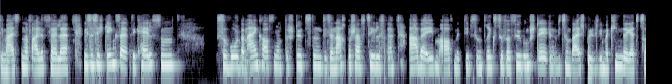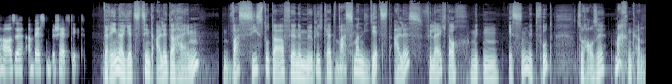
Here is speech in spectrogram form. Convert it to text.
die meisten auf alle Fälle, wie sie sich gegenseitig helfen, sowohl beim Einkaufen unterstützen, diese Nachbarschaftshilfe, aber eben auch mit Tipps und Tricks zur Verfügung stehen, wie zum Beispiel, wie man Kinder jetzt zu Hause am besten beschäftigt. Verena, jetzt sind alle daheim. Was siehst du da für eine Möglichkeit, was man jetzt alles, vielleicht auch mit dem Essen, mit Food, zu Hause machen kann?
